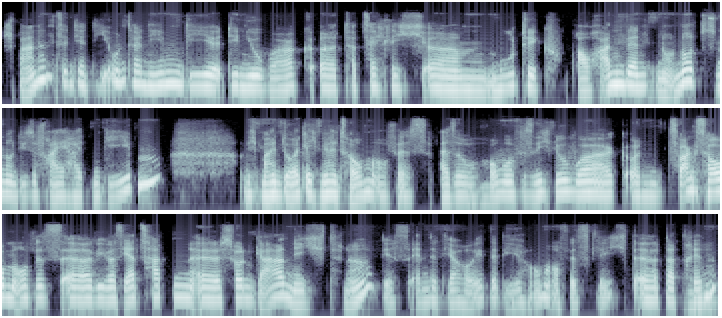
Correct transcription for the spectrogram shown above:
spannend sind ja die Unternehmen, die die New Work äh, tatsächlich ähm, mutig auch anwenden und nutzen und diese Freiheiten geben. Und ich meine deutlich mehr als Homeoffice. Also mhm. Homeoffice nicht New Work und Zwangshomeoffice, äh, wie wir es jetzt hatten, äh, schon gar nicht. Ne? Das endet ja heute die Homeoffice-Pflicht äh, da drin, mhm.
